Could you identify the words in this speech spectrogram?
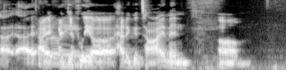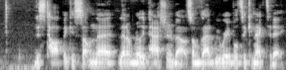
I, totally. I, I definitely uh, had a good time. And um, this topic is something that, that I'm really passionate about. So I'm glad we were able to connect today.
